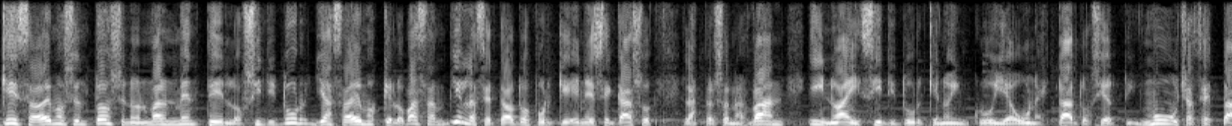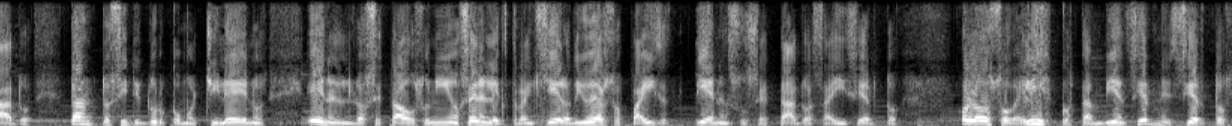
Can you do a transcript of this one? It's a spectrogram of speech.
¿Qué sabemos entonces? Normalmente los City Tour ya sabemos que lo pasan bien las estatuas porque en ese caso las personas van y no hay City Tour que no incluya una estatua, ¿cierto? Y muchas estatuas, tanto City Tour como chilenos, en los Estados Unidos, en el extranjero, diversos países tienen sus estatuas ahí, ¿cierto? o los obeliscos también, ciertos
